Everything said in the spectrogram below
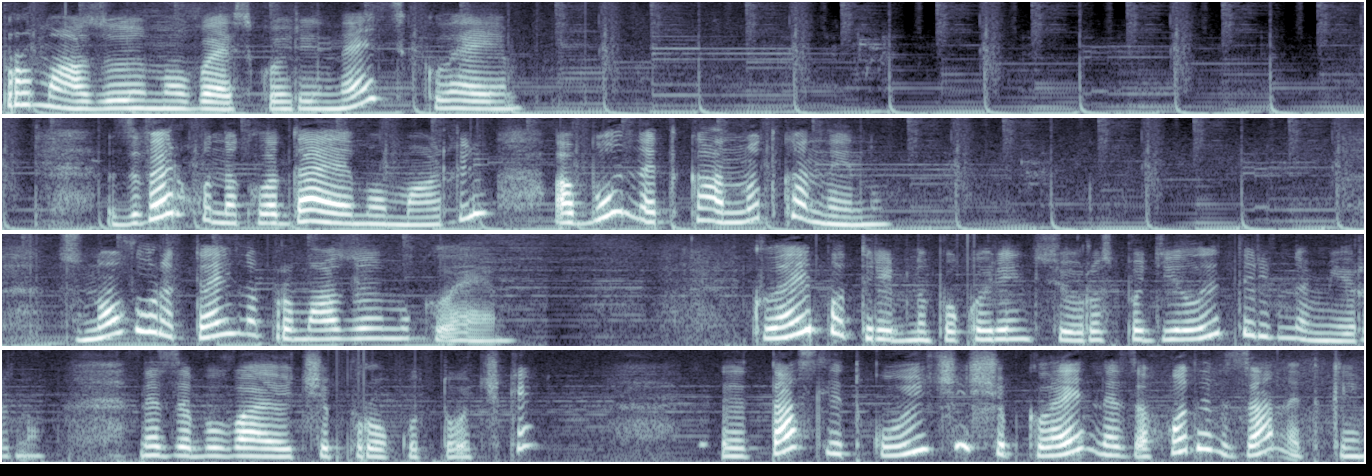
Промазуємо весь корінець клеєм. Зверху накладаємо марлю або нетканну тканину. Знову ретельно промазуємо клеєм. Клей потрібно по корінцю розподілити рівномірно, не забуваючи про куточки е, та слідкуючи, щоб клей не заходив за нитки.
